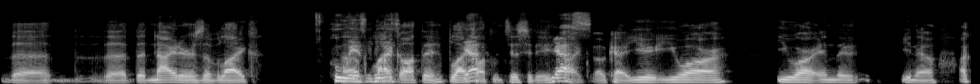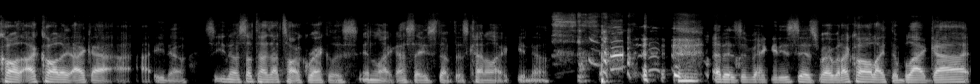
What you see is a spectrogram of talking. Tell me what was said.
the the the nighters of like who uh, is black auth- black yeah. authenticity. Yes. Like okay, you you are you are in the you know i call i call it like I, I, you know so you know sometimes i talk reckless and like i say stuff that's kind of like you know that doesn't make any sense right but i call like the black god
